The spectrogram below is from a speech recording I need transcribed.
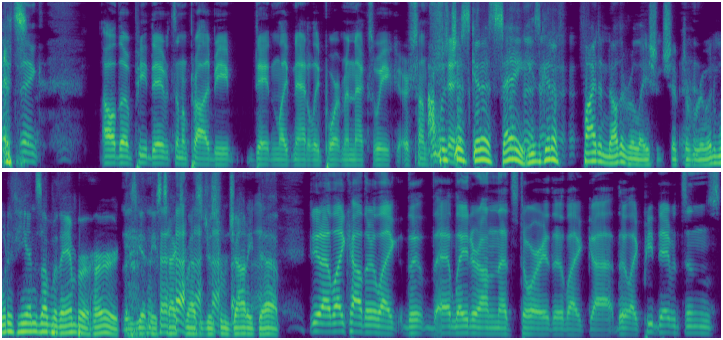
It's- think Although Pete Davidson will probably be dating like Natalie Portman next week or something. I was just gonna say he's gonna find another relationship to ruin. What if he ends up with Amber Heard? He's getting these text messages from Johnny Depp. Dude, I like how they're like the, the later on in that story, they're like uh, they're like Pete Davidson's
